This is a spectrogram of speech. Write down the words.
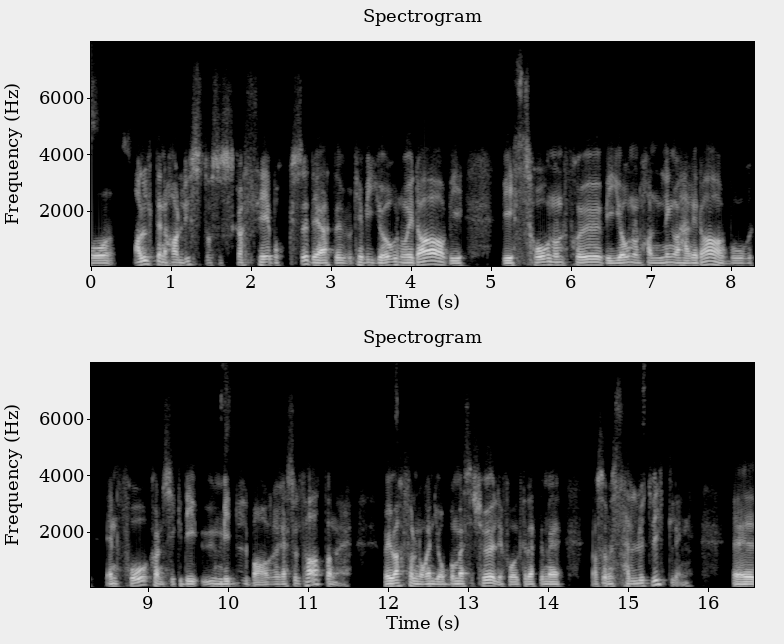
Og alt en har lyst til å skal se vokse. Det at okay, vi gjør noe i dag. Vi, vi sår noen frø, vi gjør noen handlinger her i dag hvor en får kanskje ikke de umiddelbare resultatene. Og I hvert fall når en jobber med seg sjøl i forhold til dette med, altså med selvutvikling. Eh,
